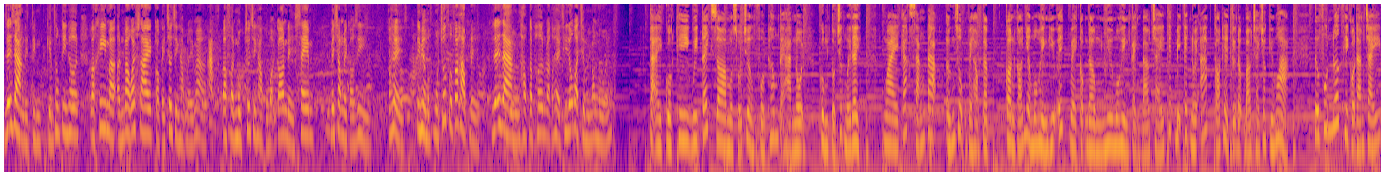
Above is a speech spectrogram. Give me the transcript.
dễ dàng để tìm kiếm thông tin hơn. Và khi mà ấn vào website có cái chương trình học đấy mà vào phần mục chương trình học của bọn con để xem bên trong đấy có gì, có thể tìm hiểu một, một chút phương pháp học để dễ dàng học tập hơn và có thể thi đỗ vào trường mình mong muốn. Tại cuộc thi WeTech do một số trường phổ thông tại Hà Nội cùng tổ chức mới đây, ngoài các sáng tạo, ứng dụng về học tập, còn có nhiều mô hình hữu ích về cộng đồng như mô hình cảnh báo cháy thiết bị kết nối app có thể tự động báo cháy cho cứu hỏa, tự phun nước khi có đám cháy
